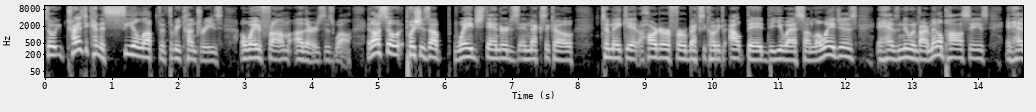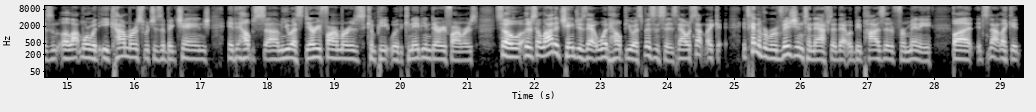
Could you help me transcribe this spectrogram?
So it tries to kind of seal up the three countries away from others as well. It also pushes up wage standards in Mexico to make it harder for Mexico to outbid the U.S. on low wages. It has new environmental policies. It has a lot more with e commerce, which is a big change. It helps um, U.S. dairy farmers compete with Canadian dairy farmers. So there's a lot of changes that would help U.S. businesses. Now, it's not like it's kind of a revision to NAFTA that would be positive for many, but it's not like it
